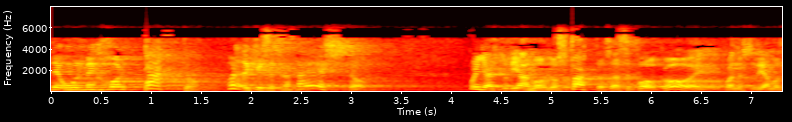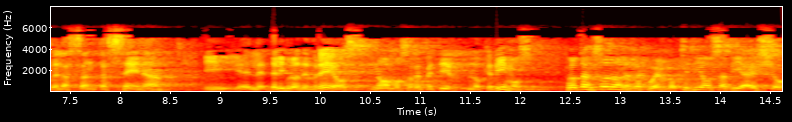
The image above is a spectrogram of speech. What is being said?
de un mejor pacto. Ahora, ¿de qué se trata esto? Pues ya estudiamos los pactos hace poco, eh, cuando estudiamos de la Santa Cena, y del libro de Hebreos, no vamos a repetir lo que vimos, pero tan solo les recuerdo que Dios había hecho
